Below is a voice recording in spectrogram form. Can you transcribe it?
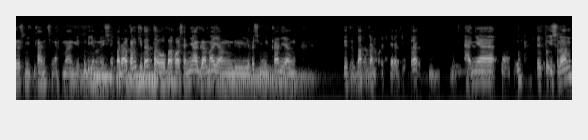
diresmikan cenah mah gitu di Indonesia. Padahal kan kita tahu bahwasannya agama yang diresmikan yang ditetapkan oleh negara kita hanya yaitu Islam,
